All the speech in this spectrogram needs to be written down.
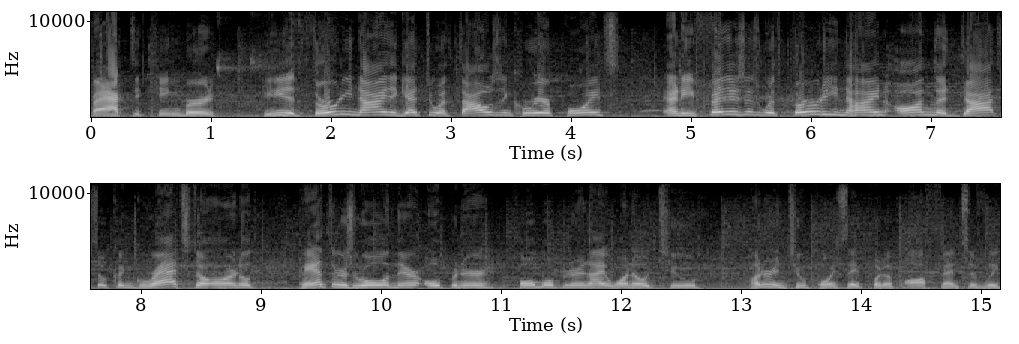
back to Kingbird. He needed 39 to get to a 1,000 career points, and he finishes with 39 on the dot, so congrats to Arnold. Panthers roll in their opener, home opener tonight, 102 102 points they put up offensively.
